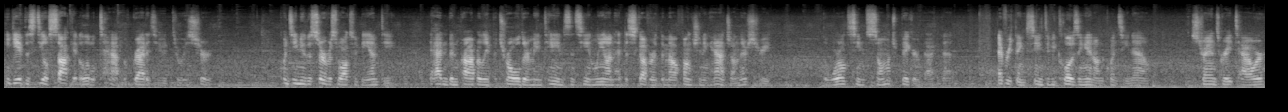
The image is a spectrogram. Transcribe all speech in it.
He gave the steel socket a little tap of gratitude through his shirt. Quincy knew the service walks would be empty. They hadn't been properly patrolled or maintained since he and Leon had discovered the malfunctioning hatch on their street. The world seemed so much bigger back then. Everything seemed to be closing in on Quincy now. Strand's great tower,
